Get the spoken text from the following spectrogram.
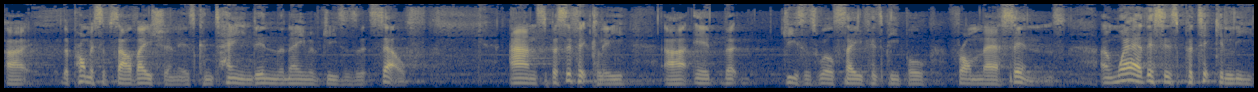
uh, the promise of salvation, is contained in the name of Jesus itself, and specifically uh, it, that Jesus will save his people from their sins. And where this is particularly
